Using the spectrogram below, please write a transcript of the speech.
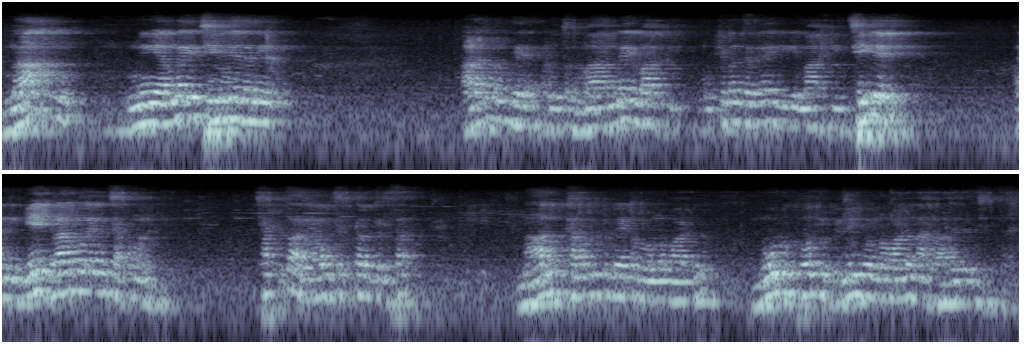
నాకు మీ అన్నయ్య చేయలేదని అడగమంది అడుగుతుంది మా అన్నయ్య మాకు ముఖ్యమంత్రిగా ఇది మాకు చేయలేదు అని ఏ గ్రామంలో చెప్పమని. చెప్తారు ఎవరు చెప్తారో తెలుసా? నాలుగు కరెంటు మీటర్లు ఉన్నవాళ్ళు మూడు కోట్లు బిల్డింగ్ ఉన్నవాళ్ళు నాకు రాలేదని చెప్తారు.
